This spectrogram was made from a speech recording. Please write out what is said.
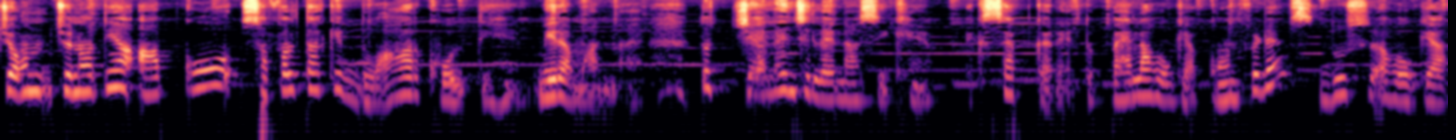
चुनौतियाँ आपको सफलता के द्वार खोलती हैं, मेरा मानना है। तो चैलेंज लेना सीखें। एक्सेप्ट करें। तो पहला हो गया कॉन्फिडेंस दूसरा हो गया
